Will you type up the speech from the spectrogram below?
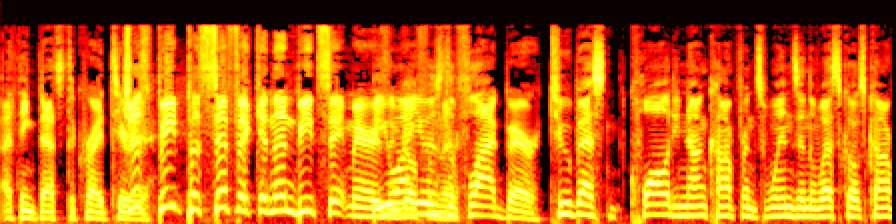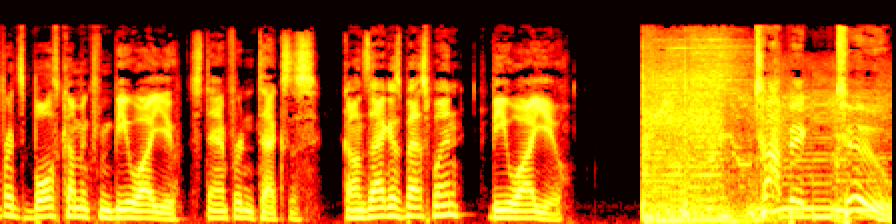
I think that's the criteria. just beat Pacific and then beat St. Mary's. and go BYU from is there. the flag bearer. Two best quality non-conference wins in the West Coast Conference, both coming from BYU, Stanford, and Texas. Gonzaga's best win, BYU. Topic two.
